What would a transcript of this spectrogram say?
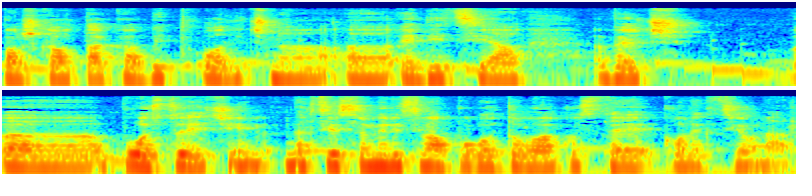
baš kao takav biti odlična edicija već postojećim narcisom mirisima, pogotovo ako ste kolekcionar.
